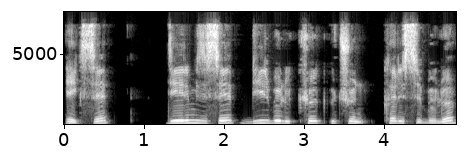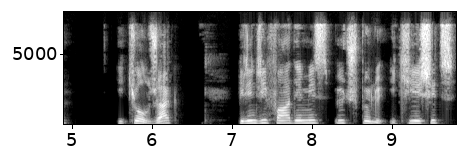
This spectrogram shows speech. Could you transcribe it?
eksi diğerimiz ise 1 bölü kök 3'ün karesi bölü 2 olacak. Birinci ifademiz 3 bölü 2 eşit.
